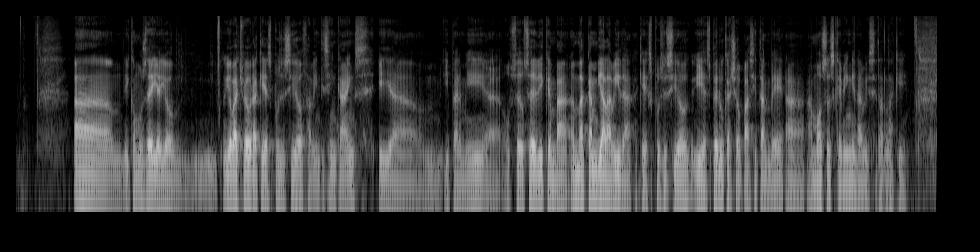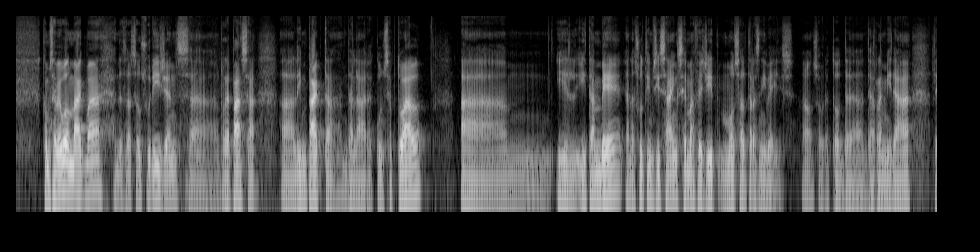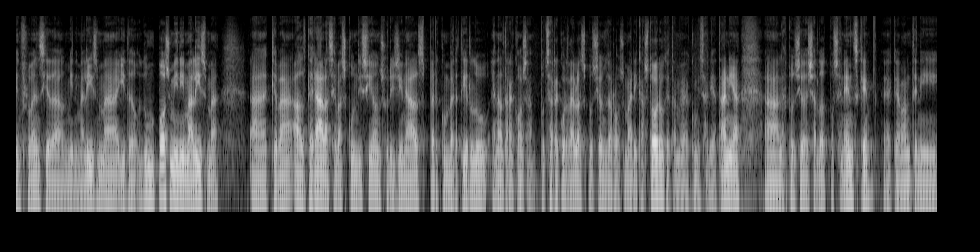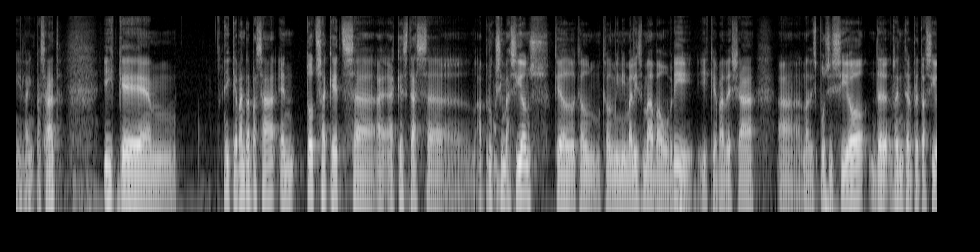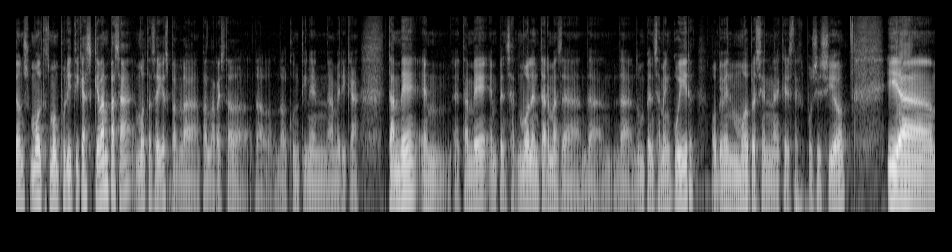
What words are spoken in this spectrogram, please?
Uh, I com us deia, jo, jo vaig veure aquella exposició fa 25 anys i, uh, i per mi, uh, us, us he de dir que em va, em va canviar la vida aquella exposició i espero que això passi també a, a molts que vinguin a visitar-la aquí. Com sabeu, el MACBA, des dels seus orígens, uh, repassa uh, l'impacte de l'art conceptual, Uh, i, I també en els últims sis anys hem afegit molts altres nivells, no? sobretot de, de remirar la influència del minimalisme i d'un postminimalisme uh, que va alterar les seves condicions originals per convertir-lo en altra cosa. Potser recordeu les exposicions de Rosemary Castoro, que també va comissària Tània, uh, l'exposició de Charlotte Posenenske, eh, que vam tenir l'any passat, i que... Um, i que van repassar en tots aquests, uh, aquestes uh, aproximacions que el, que, el, que el minimalisme va obrir i que va deixar uh, a la disposició de reinterpretacions, moltes molt polítiques, que van passar, moltes d'elles, per, la, per la resta de, del, del continent americà. També hem, també hem pensat molt en termes d'un pensament queer, òbviament molt present en aquesta exposició, i, uh,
